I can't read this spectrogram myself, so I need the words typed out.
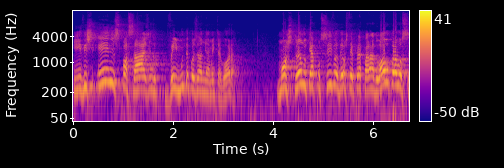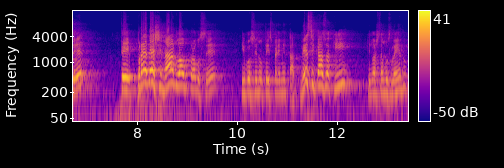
E existe N passagens, vem muita coisa na minha mente agora, mostrando que é possível Deus ter preparado algo para você, ter predestinado algo para você e você não ter experimentado. Nesse caso aqui, que nós estamos lendo,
